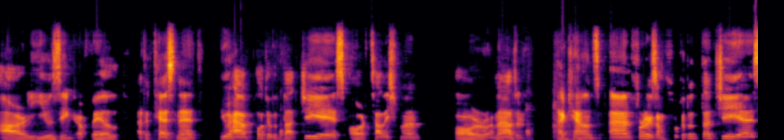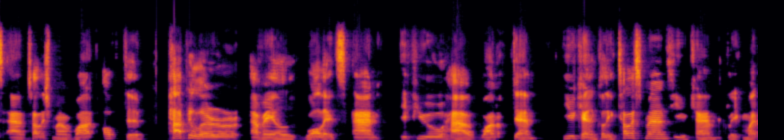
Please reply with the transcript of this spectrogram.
are using a Avail at a testnet, you have Polkadot.js or Talisman or another account. And for example, Polkadot.js and Talisman one of the popular Avail wallets. And if you have one of them, you can click Talisman, you can click My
